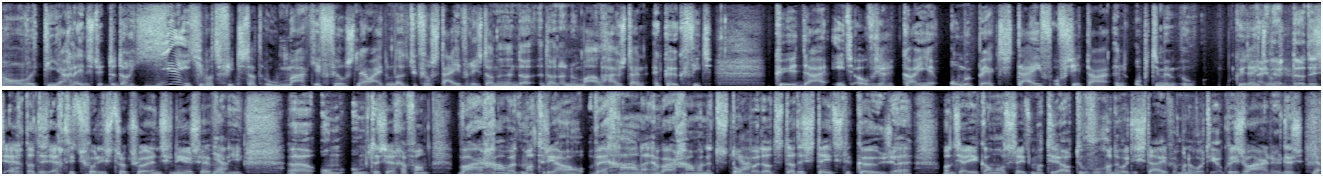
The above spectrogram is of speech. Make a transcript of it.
alweer tien jaar geleden. stuk, Toen dacht ik, jeetje, wat fiets dat? Hoe maak je veel snelheid? Omdat het natuurlijk veel stijver is dan een, dan een normale huistuin- en keukenfiets. Kun je daar iets over zeggen? Kan je onbeperkt stijf of zit daar een optimum? Hoe- Kun je daar iets Nee, over dat, is echt, dat is echt iets voor die structural engineers. Hè, Ja. voor die, eh, om, om te zeggen van waar gaan we het materiaal weghalen en waar gaan we het stoppen. Ja. Dat, is- dat is steeds de keuze. Hè? Want ja, je kan wel steeds materiaal toevoegen en dan wordt hij stijver. Maar dan wordt hij ook weer zwaarder. Dus, Ja.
